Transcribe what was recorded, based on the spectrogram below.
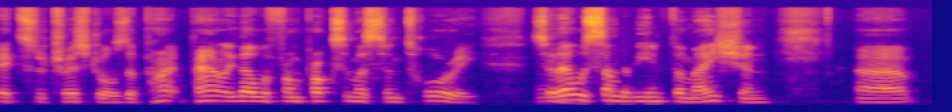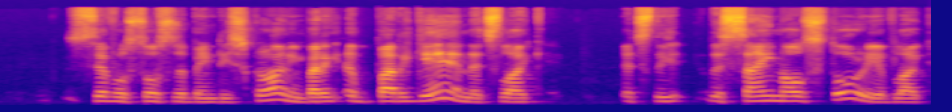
extraterrestrials apparently they were from proxima centauri so mm. that hmm. was some of the information uh, several sources have been describing but uh, but again it's like it's the the same old story of like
